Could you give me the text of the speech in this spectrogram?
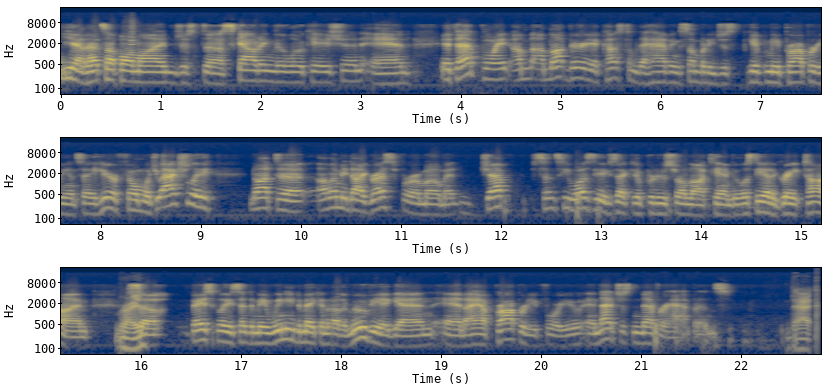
Yeah, that's up online, just uh, scouting the location. And at that point, I'm, I'm not very accustomed to having somebody just give me property and say, here, film what you actually, not to, uh, let me digress for a moment. Jeff, since he was the executive producer on Noctambulist, he had a great time. Right. So basically, he said to me, we need to make another movie again, and I have property for you. And that just never happens. that.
